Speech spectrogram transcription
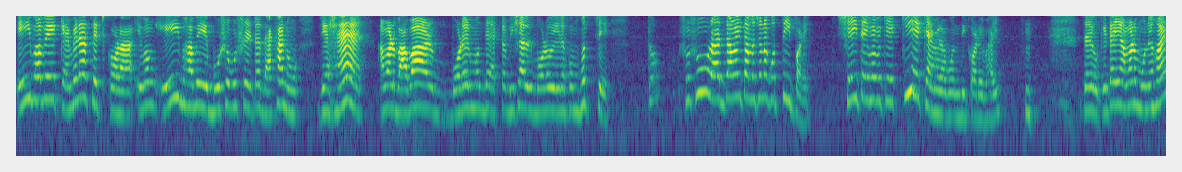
এইভাবে ক্যামেরা সেট করা, এবং এইভাবে বসে বসে এটা দেখানো যে হ্যাঁ আমার বাবার বরের মধ্যে একটা বিশাল বড় এরকম হচ্ছে। তো শ্বশুর আর জামাই তো আলোচনা করতেই পারে। সেইটা এইভাবে কে, কী ক্যামেরা বন্দি করে ভাই? যাই হোক, এটাই আমার মনে হয়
